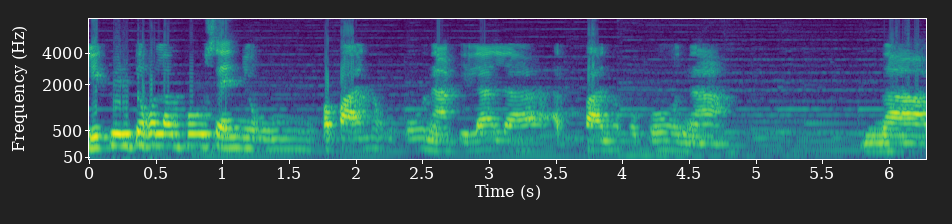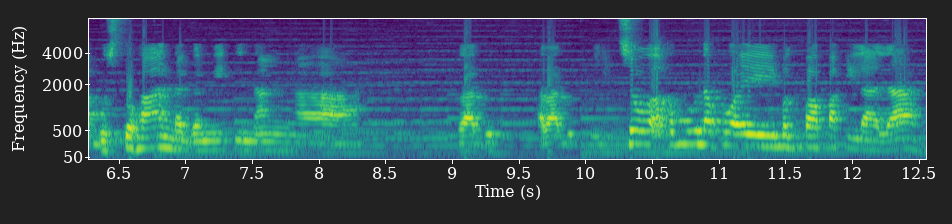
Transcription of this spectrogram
ikwento ko lang po sa inyo kung paano ko po nakilala at paano ko po na na gustuhan na gamitin ang ah, rabbit rabbit meat. So ako muna po ay magpapakilala.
